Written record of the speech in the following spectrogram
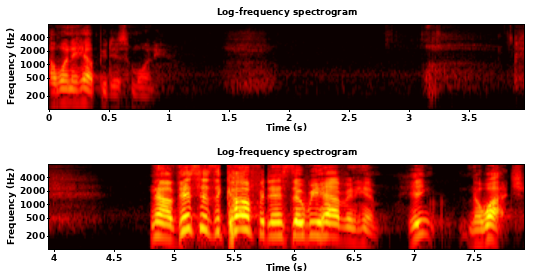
I want to help you this morning. Now, this is the confidence that we have in Him. He, now, watch.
